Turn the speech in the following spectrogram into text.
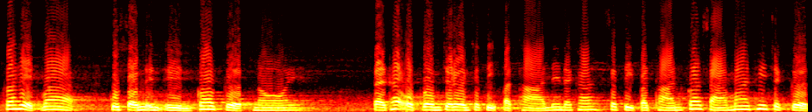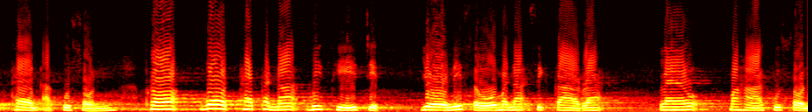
เพราะเหตุว่ากุศลอื่นๆก็เกิดน้อย แต่ถ้าอบรมเจริญสติปัฏฐานเนี่ยนะคะ สติปัฏฐานก็สามารถที่จะเกิดแทนอกุศล เพราะโวทพัพนะวิถีจิต โยนิโสมนสิการะ แล้วมหากุศล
